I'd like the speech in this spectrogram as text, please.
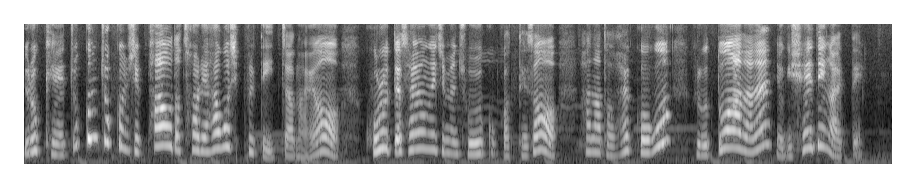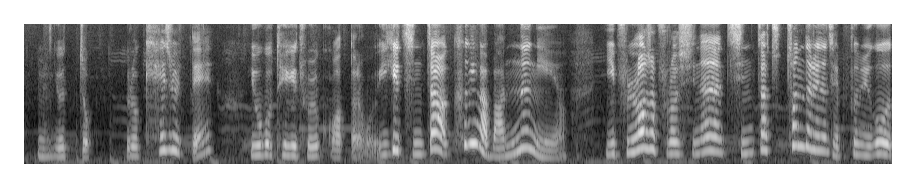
이렇게 조금 조금씩 파우더 처리하고 싶을 때 있잖아요. 그럴 때 사용해주면 좋을 것 같아서 하나 더 살 거고 그리고 또 하나는 여기 쉐딩 할 때 음, 이쪽 이렇게 해줄 때 요거 되게 좋을 것 같더라고요. 이게 진짜 크기가 만능이에요. 이 블러셔 브러쉬는 진짜 추천드리는 제품이고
